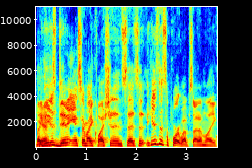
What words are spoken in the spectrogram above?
Like they just didn't answer my question and said, so, "Here's the support website." I'm like,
